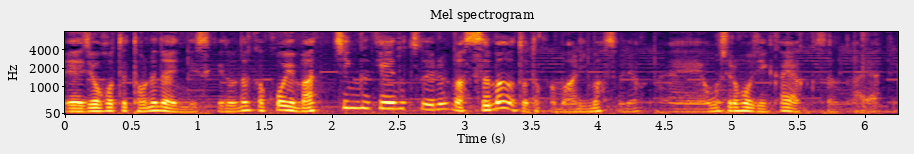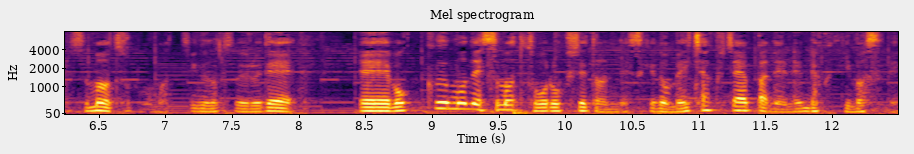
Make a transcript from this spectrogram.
えー、情報って取れないんですけど、なんかこういうマッチング系のツール、まあ、スマートとかもありますよね。えー、面白法人カヤックさんがやってるスマートとかもマッチングのツールで、えー、僕もね、スマート登録してたんですけど、めちゃくちゃやっぱね、連絡来ますね。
